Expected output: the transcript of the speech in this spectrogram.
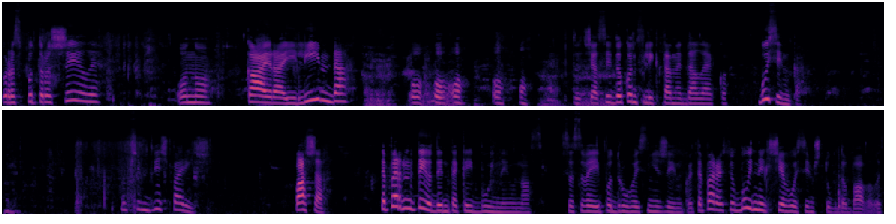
розпотрошили. Оно Кайра і Лінда. О, о, о, о, о. Тут зараз і до конфлікту недалеко. Бусінка. В общем, дві ж Паріж. Паша, тепер не ти один такий буйний у нас зі своєю подругою Сніжинкою. Тепер ось у буйних ще 8 штук додавалось.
